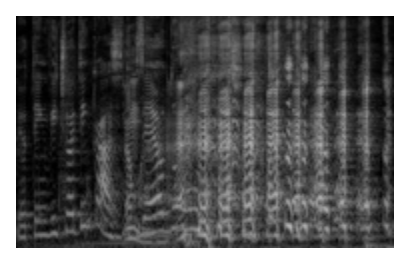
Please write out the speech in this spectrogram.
Eu tenho 28 em casa, se não, quiser mas... eu dou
